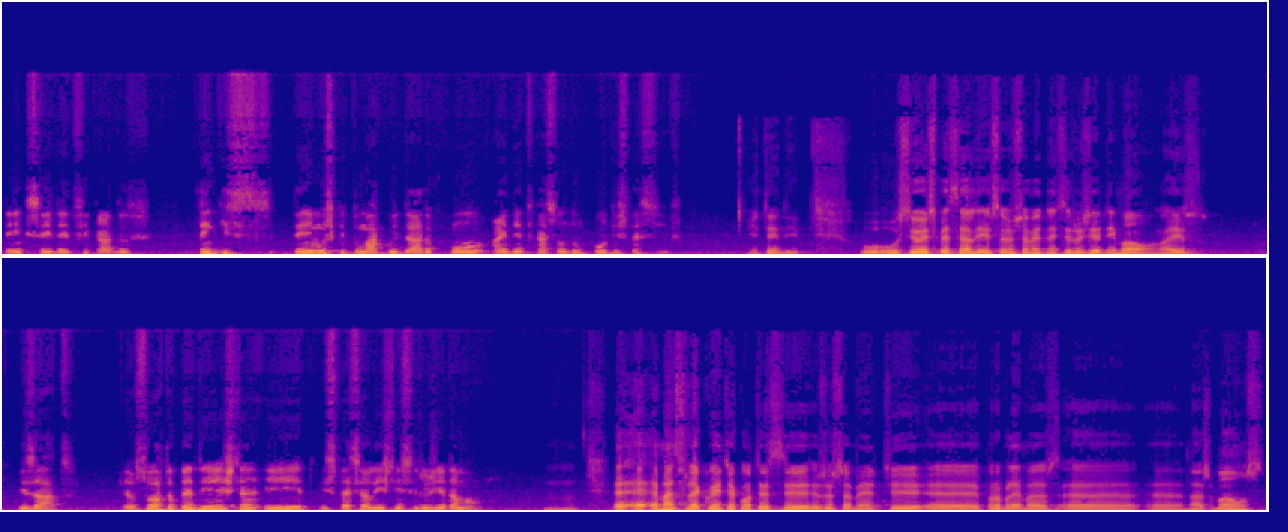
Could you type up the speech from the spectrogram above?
tem que ser identificados, tem que, temos que tomar cuidado com a identificação de um ponto específico. Entendi. O, o senhor é especialista justamente na cirurgia de mão, não é isso? Exato. Eu sou ortopedista e especialista em cirurgia da mão. Uhum. É, é, mais frequente acontecer justamente é, problemas é, é, nas mãos.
